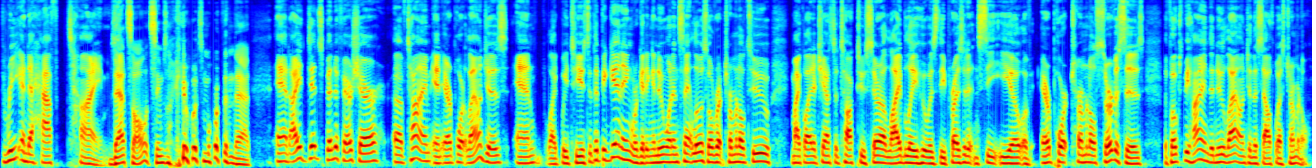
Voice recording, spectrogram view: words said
three and a half times. That's all. It seems like it was more than that. And I did spend a fair share of time in airport lounges. And like we teased at the beginning, we're getting a new one in St. Louis over at Terminal 2. Michael I had a chance to talk to Sarah Leibly, who is the president and CEO of Airport Terminal Services, the folks behind the new lounge in the Southwest Terminal.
